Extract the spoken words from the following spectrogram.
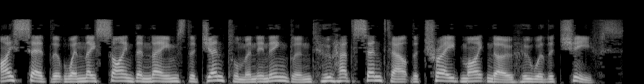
I said that when they signed their names the gentlemen in England who had sent out the trade might know who were the chiefs.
